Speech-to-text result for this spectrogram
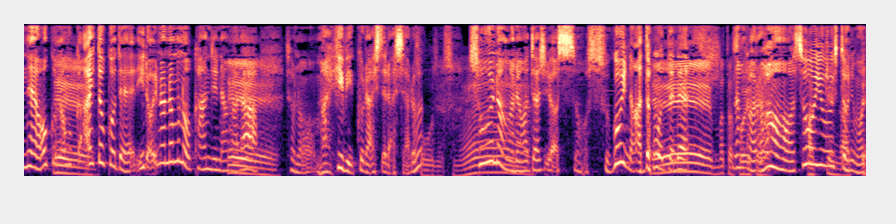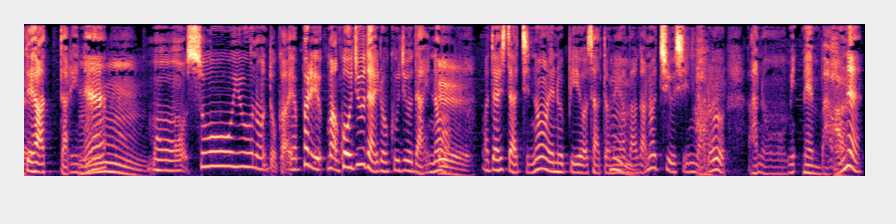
ね、奥の深いとこでいろいろなものを感じながら、ええそのまあ、日々暮らしてらっしゃる。そうですね。そういうのがね、私はそうすごいなと思ってね。ええまただから、そういう人にも出会っったりたね。うんもう、そういうのとか、やっぱり、まあ、50代、60代の、ええ私たちの NPO 里の山鹿の中心になる、うんはいあの、みメンバーもね、はい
